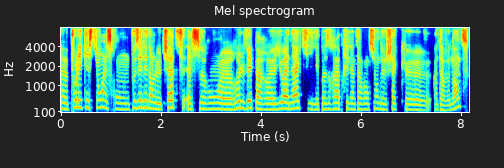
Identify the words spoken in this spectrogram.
Euh, pour les questions, elles seront posées-les dans le chat. Elles seront relevées par Johanna qui les posera après l'intervention de chaque intervenante.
